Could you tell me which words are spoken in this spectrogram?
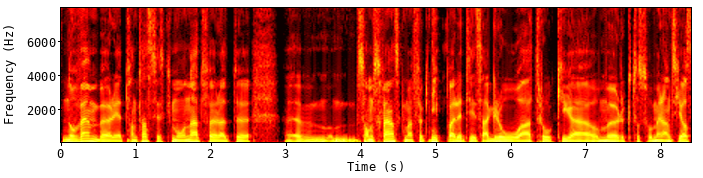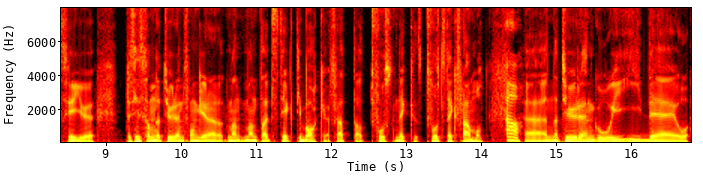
november är ett fantastisk månad för att eh, som svensk man förknippar det till så gråa, tråkiga och mörkt och så, medan jag ser ju precis som naturen fungerar, att man, man tar ett steg tillbaka för att ta två steg, två steg framåt. Ja. Eh, naturen går i ide och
